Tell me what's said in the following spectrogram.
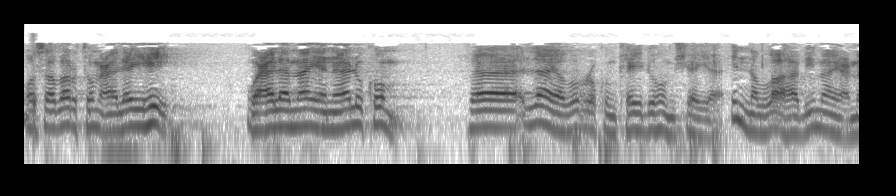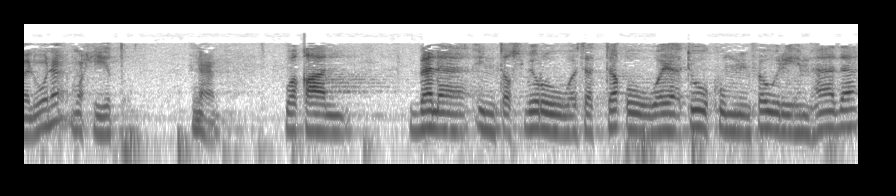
وصبرتم عليه وعلى ما ينالكم فلا يضركم كيدهم شيئا. إن الله بما يعملون محيط. نعم. وقال بلى إن تصبروا وتتقوا ويأتوكم من فورهم هذا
